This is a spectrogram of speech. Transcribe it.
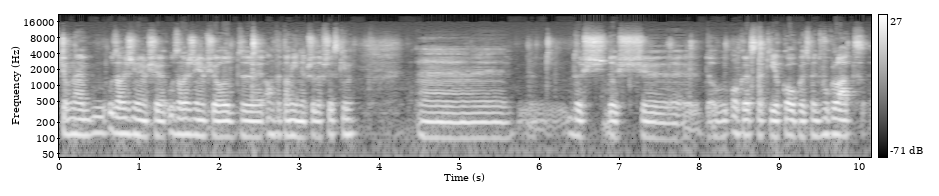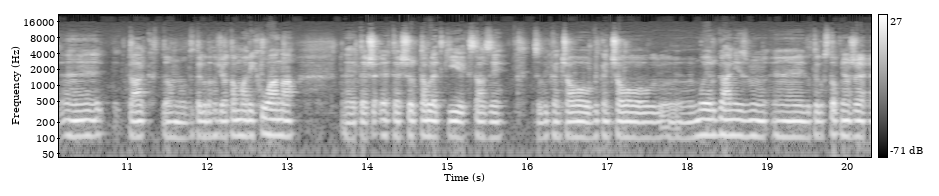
wciągnąłem, uzależniłem się, uzależniłem się od e, amfetaminy przede wszystkim. E, dość, dość e, to okres taki około powiedzmy dwóch lat, e, tak, to, no, do tego dochodziła tam marihuana, e, też, e, też tabletki ekstazy, co wykańczało, wykańczało e, mój organizm e, do tego stopnia, że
